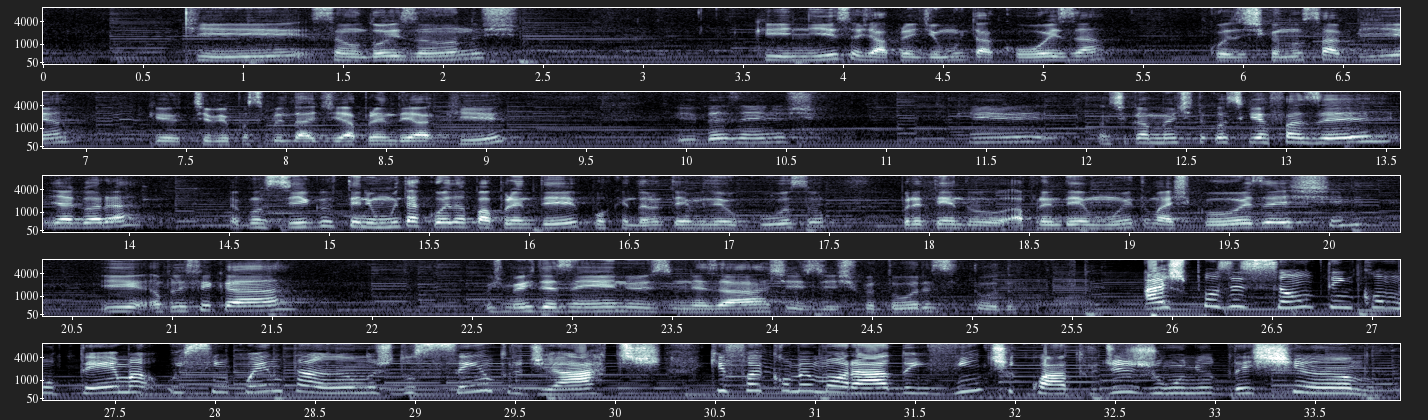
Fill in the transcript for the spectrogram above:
que são dois anos que nisso eu já aprendi muita coisa, coisas que eu não sabia, que eu tive a possibilidade de aprender aqui, e desenhos que antigamente não conseguia fazer e agora eu consigo, tenho muita coisa para aprender, porque ainda não terminei o curso, pretendo aprender muito mais coisas e amplificar os meus desenhos, minhas artes, esculturas e tudo. A exposição tem como tema os 50 anos do Centro de Artes, que foi comemorado em 24 de junho deste ano.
